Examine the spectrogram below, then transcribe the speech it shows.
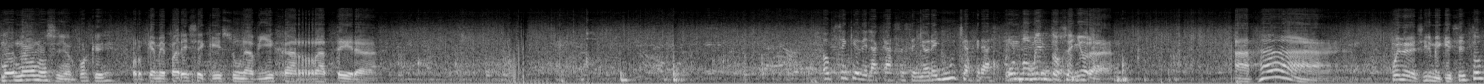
No, no, no, señor. ¿Por qué? Porque me parece que es una vieja ratera. Obsequio de la casa, señora, y muchas gracias. Un momento, señora. Ajá. ¿Puede decirme qué es esto?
